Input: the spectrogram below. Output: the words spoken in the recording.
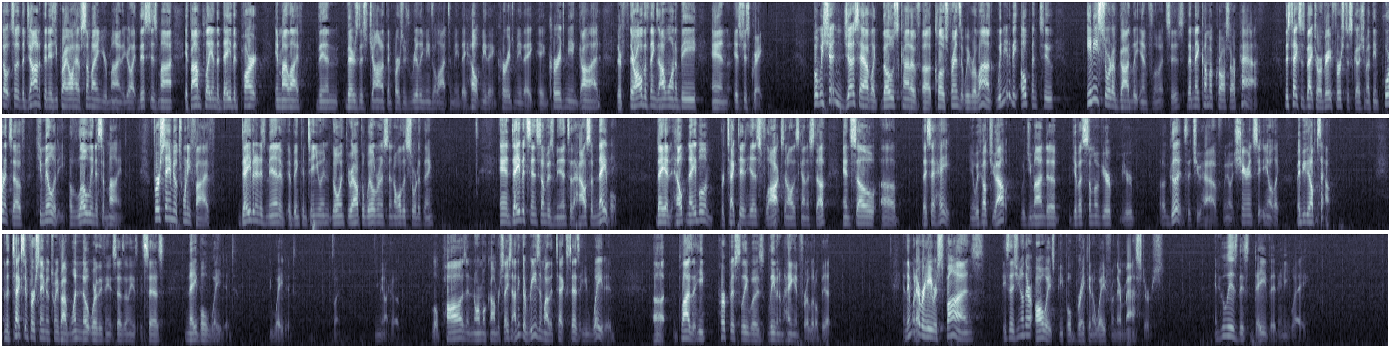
So, so the Jonathan is you probably all have somebody in your mind that you're like, this is my, if I'm playing the David part in my life, then there's this Jonathan person who really means a lot to me. They help me, they encourage me, they encourage me in God. They're, they're all the things I want to be, and it's just great. But we shouldn't just have like those kind of uh, close friends that we rely on. We need to be open to any sort of godly influences that may come across our path. This takes us back to our very first discussion about the importance of humility, of lowliness of mind. 1 Samuel 25, David and his men have, have, been continuing going throughout the wilderness and all this sort of thing. And David sends some of his men to the house of Nabal. They had helped Nabal and protected his flocks and all this kind of stuff. And so uh, they say, hey, you know, we've helped you out. Would you mind to give us some of your, your uh, goods that you have? You know, sharing, you know, like maybe you could help us out. And the text in 1 Samuel 25, one noteworthy thing it says, I think it says, Nabal waited. He waited. It's like, you mean like a little pause in normal conversation? I think the reason why the text says that he waited uh, implies that he purposely was leaving him hanging for a little bit. And then whenever he responds, he says, You know, there are always people breaking away from their masters. And who is this David anyway?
